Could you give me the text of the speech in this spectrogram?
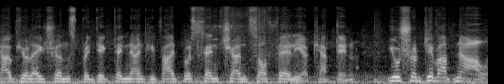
calculations predict a 95% chance of failure, Captain. You should give up now.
